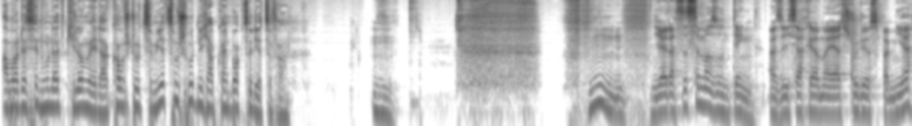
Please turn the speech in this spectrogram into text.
Aber das sind 100 Kilometer. Kommst du zu mir zum Shooten? Ich habe keinen Bock, zu dir zu fahren. Mhm. Hm, ja, das ist immer so ein Ding. Also ich sage ja immer erst Studios bei mir.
